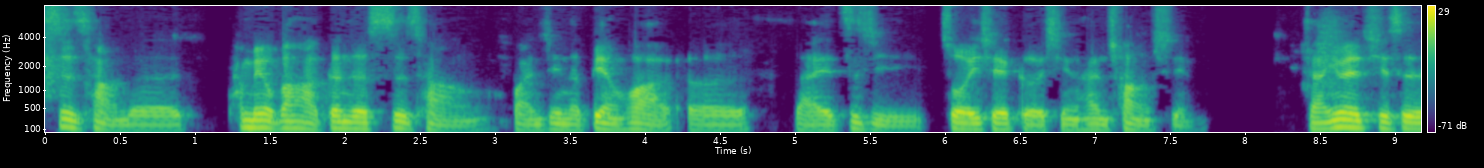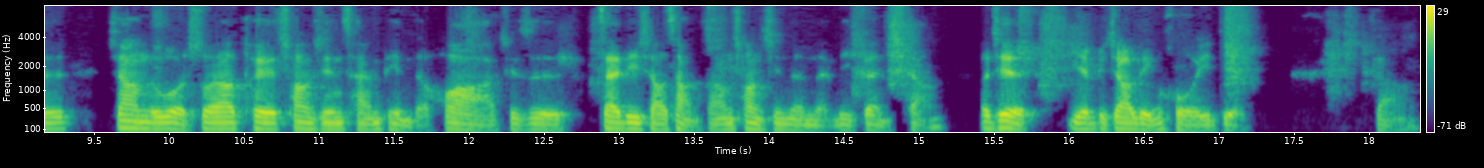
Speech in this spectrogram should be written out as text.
市场的它没有办法跟着市场环境的变化，而来自己做一些革新和创新。这样，因为其实。像如果说要推创新产品的话，其实在地小厂商创新的能力更强，而且也比较灵活一点。这样，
